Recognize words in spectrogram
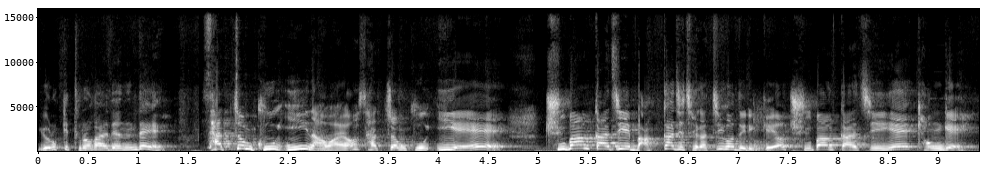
이렇게 들어가야 되는데 4.92 나와요. 4.92에 주방까지의 막까지 제가 찍어 드릴게요. 주방까지의 경계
